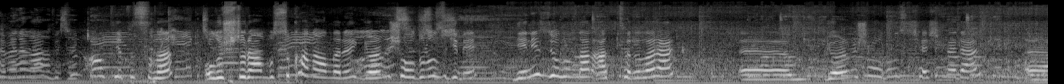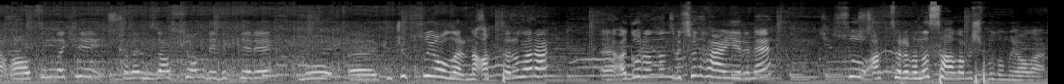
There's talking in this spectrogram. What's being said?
Hemen hemen bütün altyapısını oluşturan bu su kanalları görmüş olduğunuz gibi deniz yolundan aktarılarak e, görmüş olduğunuz çeşmeden e, altındaki kanalizasyon dedikleri bu e, küçük su yollarına aktarılarak e, Agora'nın bütün her yerine su aktarımını sağlamış bulunuyorlar.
